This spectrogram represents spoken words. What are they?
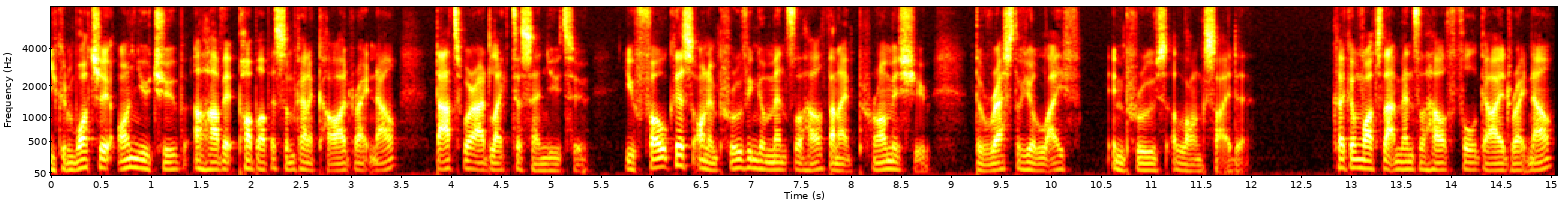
You can watch it on YouTube. I'll have it pop up as some kind of card right now. That's where I'd like to send you to. You focus on improving your mental health, and I promise you, the rest of your life improves alongside it. Click and watch that mental health full guide right now.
